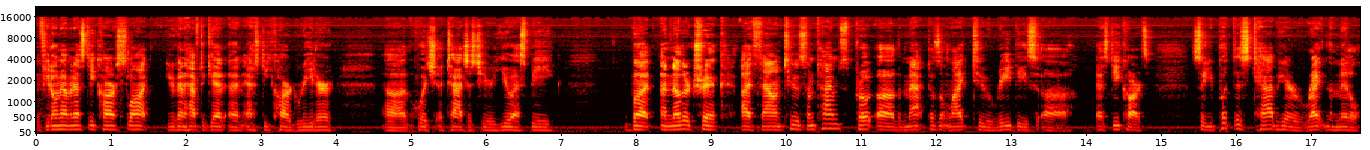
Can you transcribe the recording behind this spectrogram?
if you don't have an SD card slot, you're going to have to get an SD card reader, uh, which attaches to your USB. But another trick I found too, sometimes Pro, uh, the Mac doesn't like to read these uh, SD cards. So you put this tab here right in the middle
